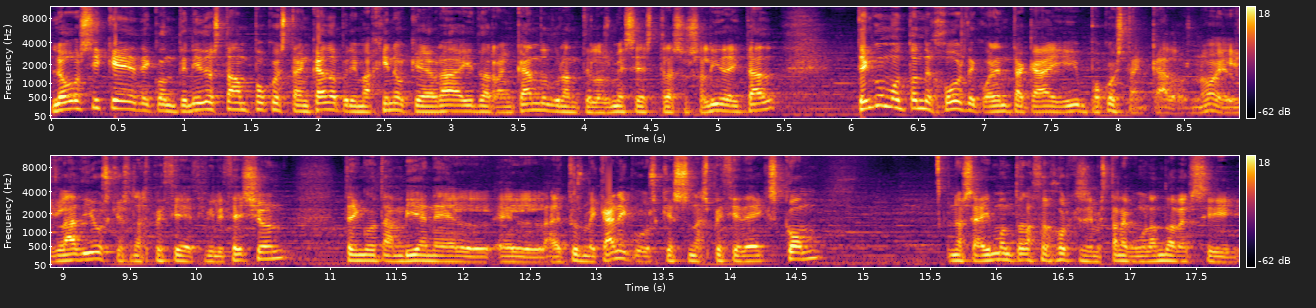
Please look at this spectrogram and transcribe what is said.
Luego sí que de contenido está un poco estancado, pero imagino que habrá ido arrancando durante los meses tras su salida y tal. Tengo un montón de juegos de 40k ahí un poco estancados, ¿no? El Gladius, que es una especie de Civilization. Tengo también el, el Adeptus Mechanicus, que es una especie de XCOM. No sé, hay un montonazo de juegos que se me están acumulando a ver si,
